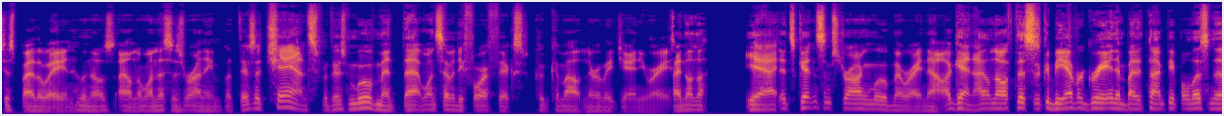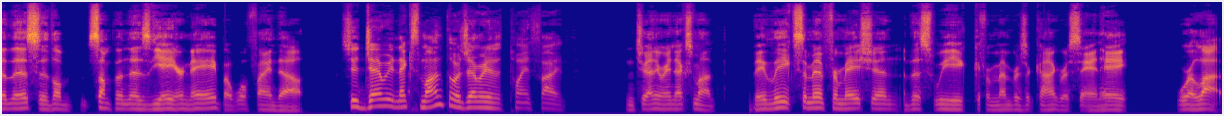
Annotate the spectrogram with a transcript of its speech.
just by the way, and who knows, I don't know when this is running, but there's a chance, but there's movement that 174 fix could come out in early January. I don't know. Yeah, it's getting some strong movement right now. Again, I don't know if this is going to be evergreen, and by the time people listen to this, it'll something is yay or nay, but we'll find out. So January next month or January 25? January next month. They leaked some information this week from members of Congress saying, "Hey, we're a lot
